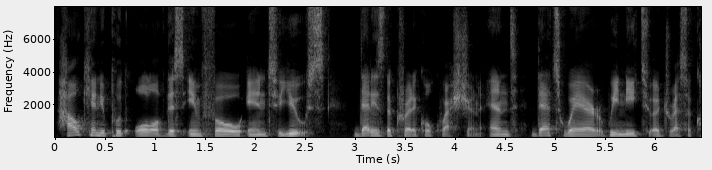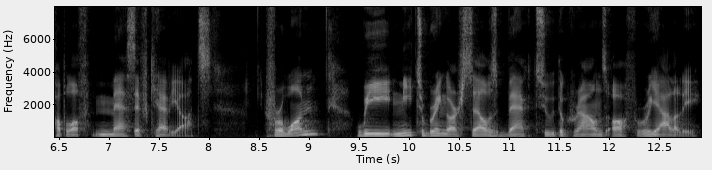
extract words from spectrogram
how can you put all of this info into use? That is the critical question. And that's where we need to address a couple of massive caveats. For one, we need to bring ourselves back to the grounds of reality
